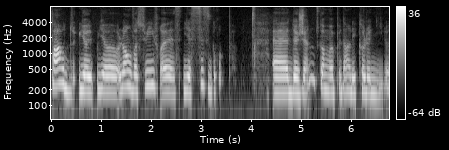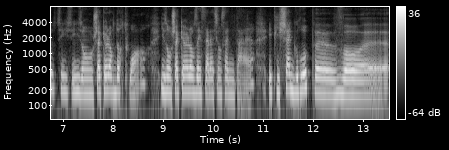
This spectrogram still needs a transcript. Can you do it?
part, du- il y a- il y a- là on va suivre, euh, il y a six groupes euh, de jeunes, comme un peu dans les colonies. Là, ils ont chacun leur dortoir, ils ont chacun leurs installations sanitaires, et puis chaque groupe va...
